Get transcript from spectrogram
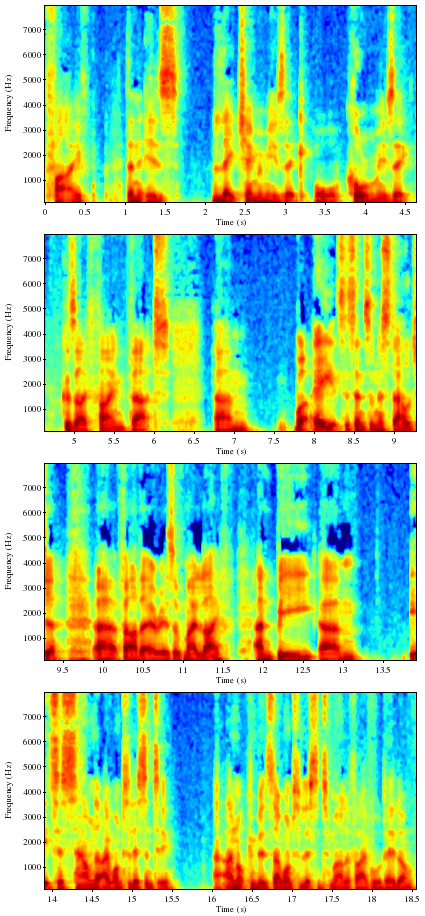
five than it is late chamber music or choral music because I find that um, well, A, it's a sense of nostalgia uh, for other areas of my life, and B, um, it's a sound that I want to listen to. I'm not convinced I want to listen to Mahler 5 all day long,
